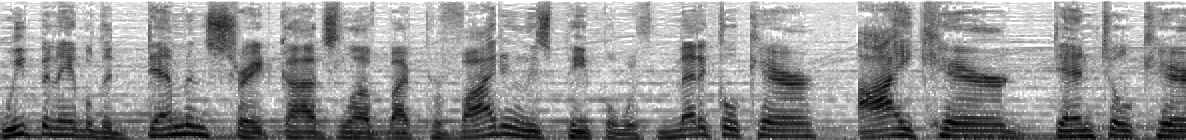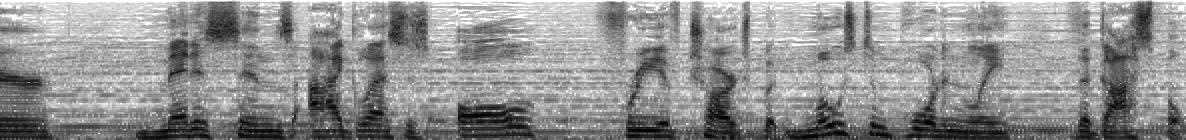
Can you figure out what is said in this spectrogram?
We've been able to demonstrate God's love by providing these people with medical care, eye care, dental care, medicines, eyeglasses, all free of charge, but most importantly, the gospel.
